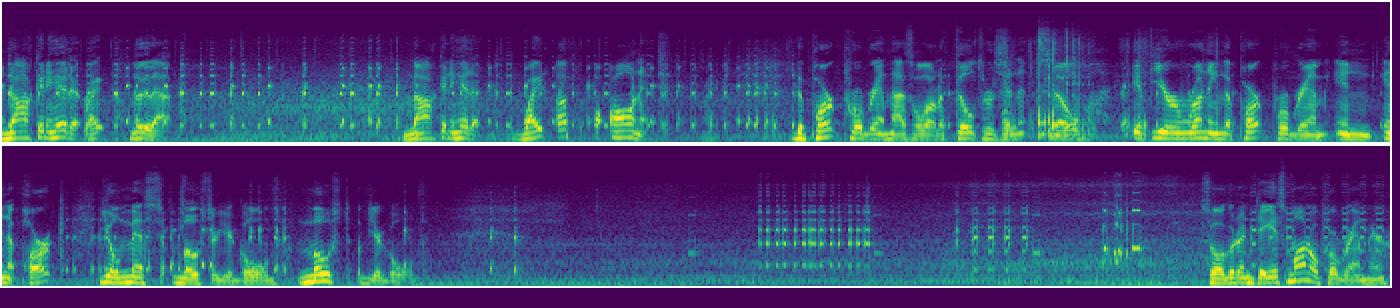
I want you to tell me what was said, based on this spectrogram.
Not gonna hit it, right? Look at that. Not gonna hit it. Right up on it. The park program has a lot of filters in it, so if you're running the park program in, in a park, you'll miss most of your gold. Most of your gold. So I'll go to Deus Mono program here.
